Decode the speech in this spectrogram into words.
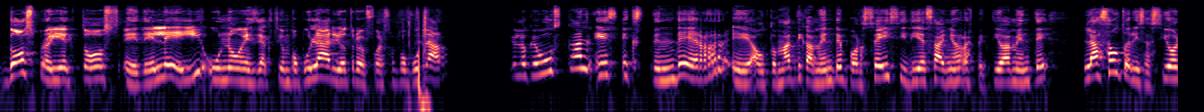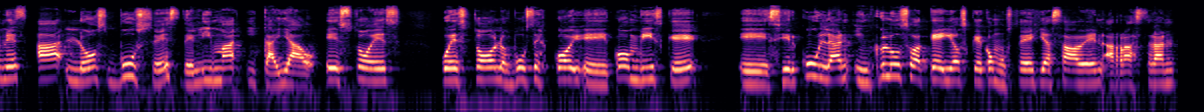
dos proyectos de ley, uno es de Acción Popular y otro de Fuerza Popular, que lo que buscan es extender automáticamente por 6 y 10 años respectivamente las autorizaciones a los buses de Lima y Callao. Esto es, pues, todos los buses combis que circulan, incluso aquellos que, como ustedes ya saben, arrastran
